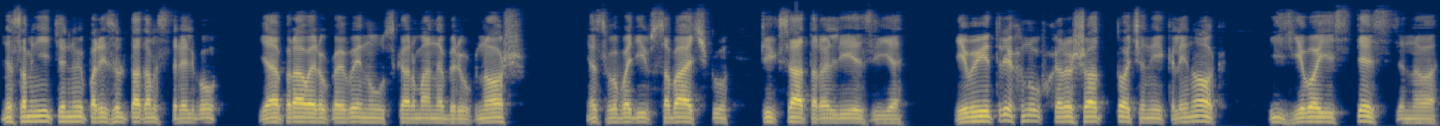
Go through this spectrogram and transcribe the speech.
на сомнительную по результатам стрельбу, я правой рукой вынул из кармана брюк нож, освободив собачку фиксатора лезвия и вытряхнув хорошо отточенный клинок из его естественного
